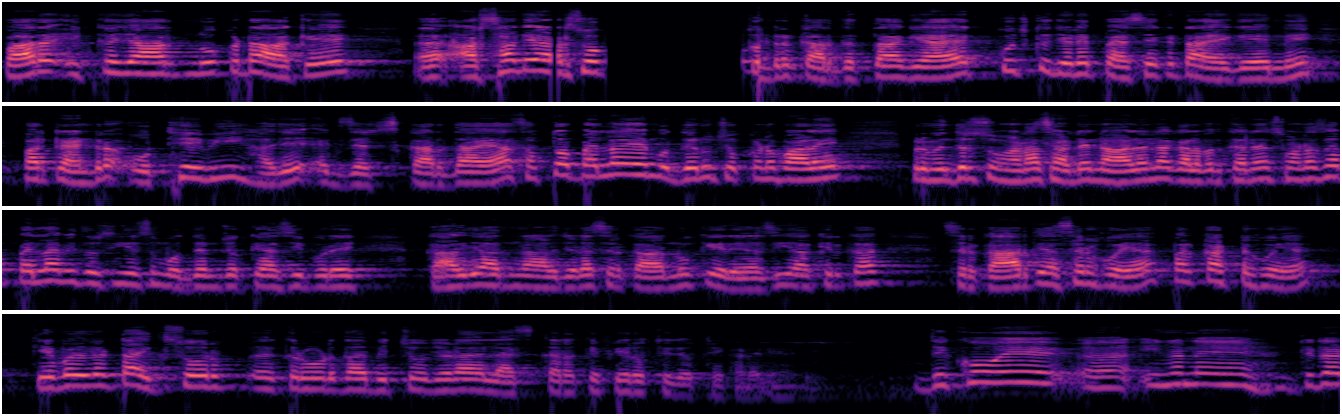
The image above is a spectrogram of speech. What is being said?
ਪਰ 1000 ਨੂੰ ਘਟਾ ਕੇ ਅ, 850 ਟੈਂਡਰ ਕਰ ਦਿੱਤਾ ਗਿਆ ਹੈ। ਕੁਝ ਕੁ ਜਿਹੜੇ ਪੈਸੇ ਘਟਾਏ ਗਏ ਨੇ, ਪਰ ਟੈਂਡਰ ਉੱਥੇ ਵੀ ਹਜੇ ਐਗਜ਼ਿਸਟ ਕਰਦਾ ਆ। ਸਭ ਤੋਂ ਪਹਿਲਾਂ ਇਹ ਮੁੱਦੇ ਨੂੰ ਚੁੱਕਣ ਵਾਲੇ ਪਰਮਿੰਦਰ ਸੁਹਾਣਾ ਸਾਡੇ ਨਾਲ ਇਹਨਾਂ ਗੱਲਬਾਤ ਕਰ ਰਹੇ ਸੁਹਾਣਾ ਸਾਹਿਬ, ਪਹਿਲਾਂ ਵੀ ਤੁਸੀਂ ਇਸ ਮੁੱਦੇ ਨੂੰ ਚੁੱਕਿਆ ਸੀ ਪੂਰੇ ਕਾਗਜ਼ਾਤ ਨਾਲ, ਜਿਹੜਾ ਸਰਕਾਰ ਨੂੰ ਘੇਰਿਆ ਸੀ। ਆਖਿਰਕਾਰ ਸਰਕਾਰ ਤੇ ਅਸਰ ਹੋਇਆ, ਪਰ ਘੱਟ ਹੋਇਆ। ਕੇਵਲ 250 ਕਰੋੜ ਦਾ ਵਿੱਚੋਂ ਜਿਹੜਾ ਲੈਸ ਕਰਕੇ ਫਿਰ ਉੱਥੇ ਦੇ ਉੱਥੇ ਖੜੇ ਰਹੇ ਦੇਖੋ, ਇਹ ਇਹਨਾਂ ਨੇ ਜਿਹੜਾ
